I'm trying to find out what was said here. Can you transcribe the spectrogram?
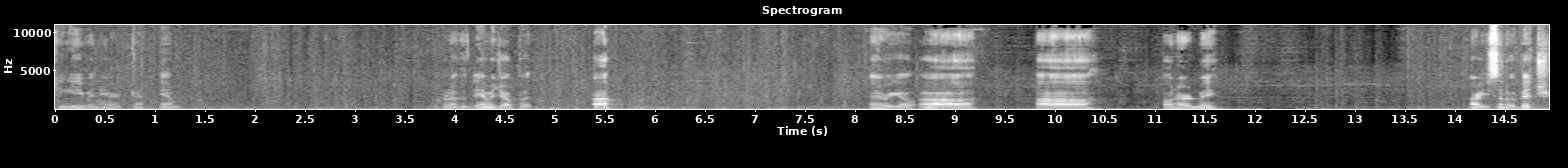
Breaking even here. God damn. Don't have the damage output. Ah! There we go. Ah! Ah! Don't hurt me. Alright, you son of a bitch.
